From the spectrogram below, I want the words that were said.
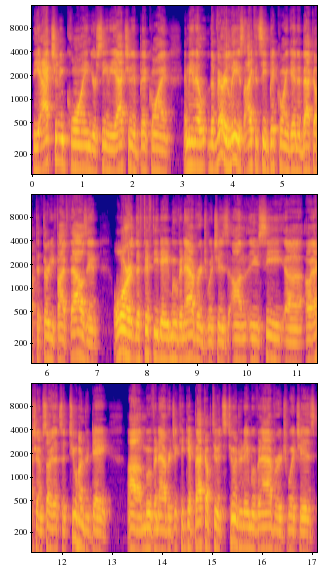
the action in coin you're seeing the action in bitcoin. I mean at the very least i could see bitcoin getting back up to 35000 or the 50 day moving average which is on you see uh, oh actually i'm sorry that's a 200 day uh, moving average. It could get back up to its 200 day moving average which is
